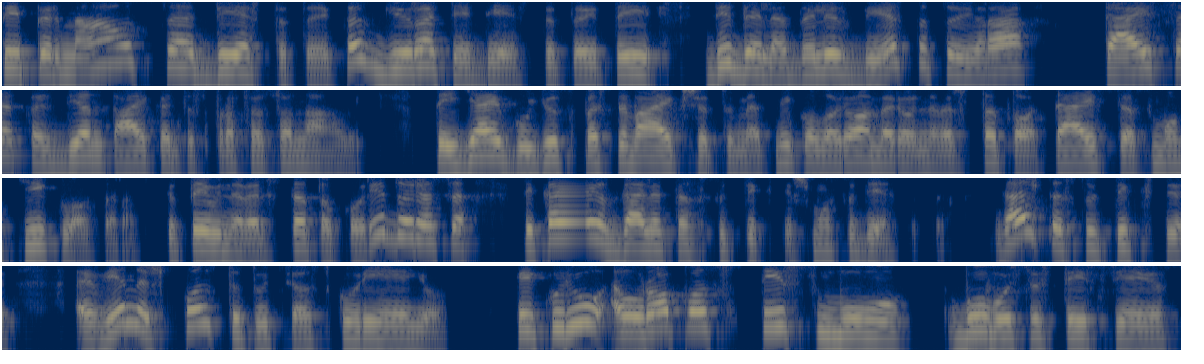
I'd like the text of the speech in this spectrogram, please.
Tai pirmiausia dėstytojai. Kas gi yra tie dėstytojai? Tai didelė dalis dėstytojų yra teisę kasdien taikantys profesionalai tai jeigu jūs pasivaikščiotumėt mykolo riomerio universiteto teisės mokyklos ar apskritai universiteto koridoriuose tai ką jūs galite sutikti iš mūsų dėstytojų? Galite sutikti e, vieną iš konstitucijos kūrėjų kai kurių europos teismų buvusius teisėjus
